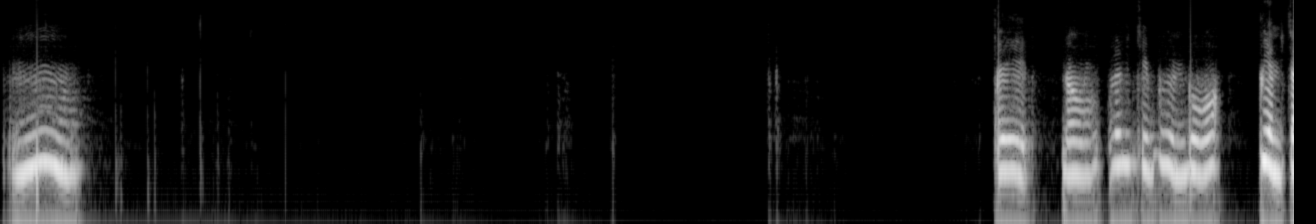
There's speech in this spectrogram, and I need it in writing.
ๆอืมเอเราเล่นเกมอื่นเพราะว่าเปลี่ยนใจ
